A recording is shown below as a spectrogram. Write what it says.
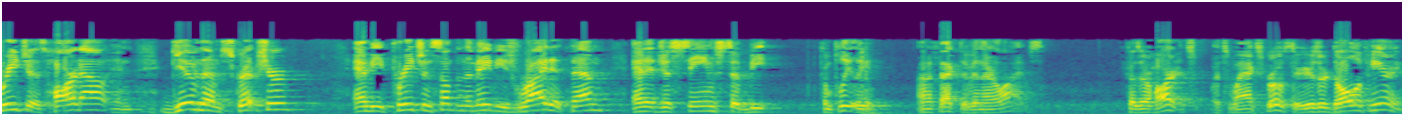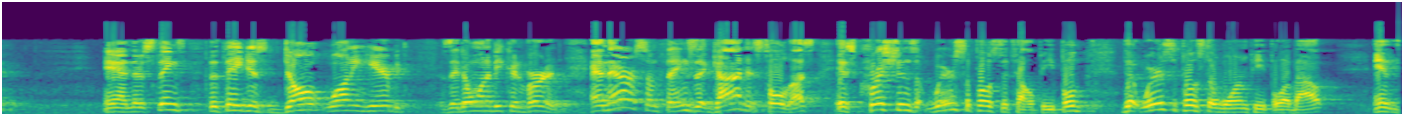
preach his heart out and give them scripture and be preaching something that maybe is right at them and it just seems to be completely ineffective in their lives. Because their heart, it's, it's wax gross. Their ears are dull of hearing. And there's things that they just don't want to hear because they don't want to be converted. And there are some things that God has told us as Christians that we're supposed to tell people, that we're supposed to warn people about. And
